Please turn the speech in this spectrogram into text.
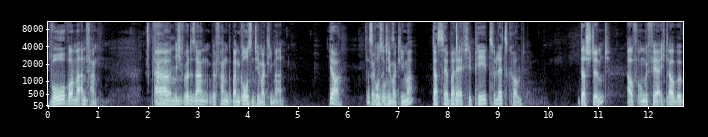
Wo wollen wir anfangen? Ähm, wir, ich würde sagen, wir fangen beim großen Thema Klima an. Ja, Das große Thema Klima, dass er bei der FDP zuletzt kommt. das stimmt. Auf ungefähr, ich glaube,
